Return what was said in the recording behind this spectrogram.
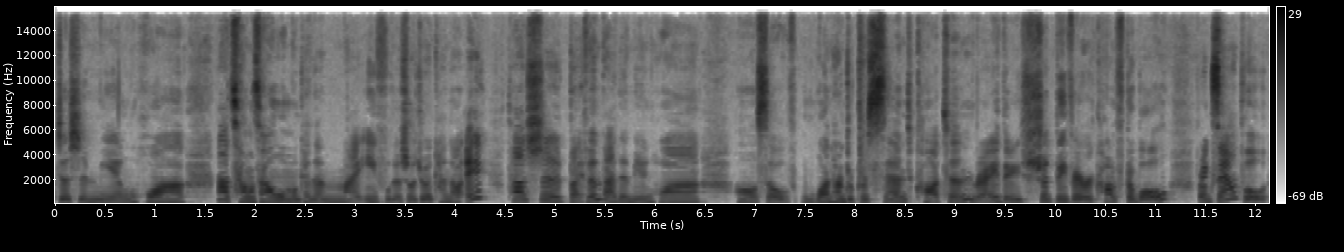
就是棉花。那常常我们可能买衣服的时候就会看到，哎，它是百分百的棉花哦。So 100% cotton, right? They should be very comfortable. For example,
